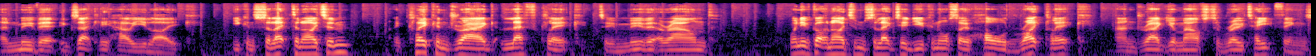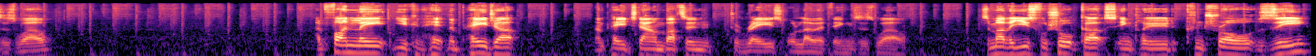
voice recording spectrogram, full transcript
and move it exactly how you like. You can select an item and click and drag left click to move it around. When you've got an item selected you can also hold right click and drag your mouse to rotate things as well. And finally you can hit the page up and page down button to raise or lower things as well. Some other useful shortcuts include Control Z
